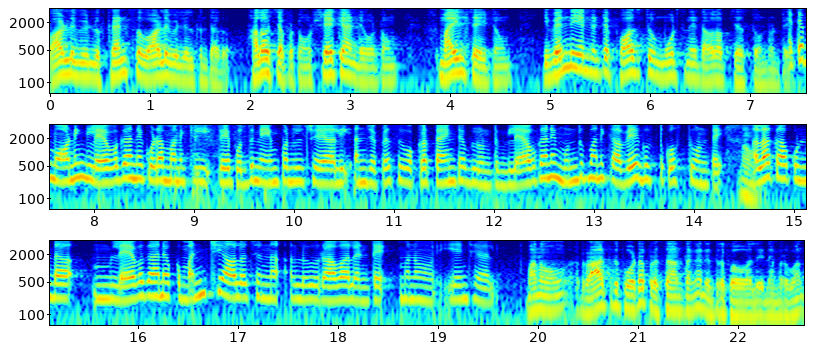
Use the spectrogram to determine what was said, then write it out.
వాళ్ళు వీళ్ళు ఫ్రెండ్స్ వాళ్ళు వీళ్ళు వెళ్తుంటారు. హలో చెప్పటం షేక్ హ్యాండ్ ఇవ్వటం స్మైల్ చేయటం ఇవన్నీ ఏంటంటే పాజిటివ్ మూడ్స్ని డెవలప్ చేస్తూ ఉంటుంటాయి. అయితే మార్నింగ్ లేవగానే కూడా మనకి రేపొద్దున ఏం పనులు చేయాలి అని చెప్పేసి ఒక టైం టేబుల్ ఉంటుంది. లేవగానే ముందు మనకి అవే గుర్తుకొస్తూ ఉంటాయి. అలా కాకుండా లేవగానే ఒక మంచి ఆలోచనలు రావాలంటే మనం ఏం చేయాలి? మనం రాత్రిపూట ప్రశాంతంగా నిద్రపోవాలి నెంబర్ వన్.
